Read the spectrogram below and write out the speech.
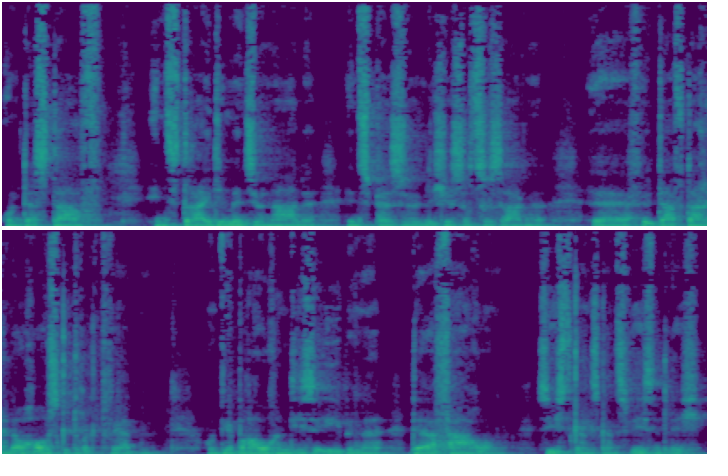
und das darf ins Dreidimensionale, ins Persönliche sozusagen, äh, darf darin auch ausgedrückt werden. Und wir brauchen diese Ebene der Erfahrung. Sie ist ganz, ganz wesentlich.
